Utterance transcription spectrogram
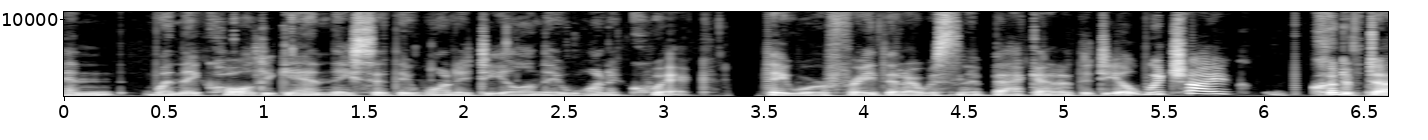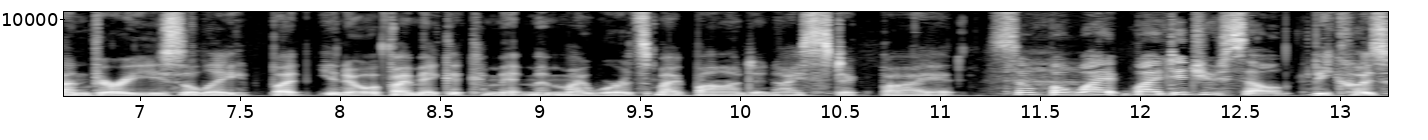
And when they called again, they said they want a deal and they want it quick. They were afraid that I was going to back out of the deal, which I could have done very easily. But, you know, if I make a commitment, my word's my bond and I stick by it. So, but why, why did you sell? Because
